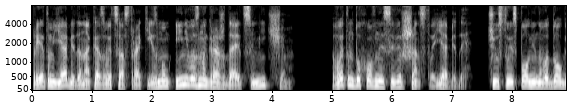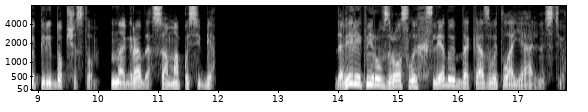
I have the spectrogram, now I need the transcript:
При этом ябеда наказывается астракизмом и не вознаграждается ничем. В этом духовное совершенство ябеды. Чувство исполненного долга перед обществом, награда сама по себе. Доверие к миру взрослых следует доказывать лояльностью.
